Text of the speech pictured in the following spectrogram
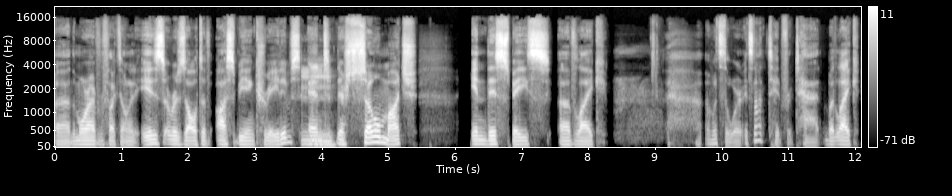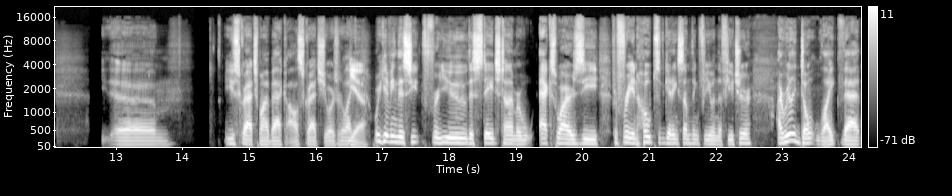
Uh, the more I've reflected on it, is a result of us being creatives, and Mhm. there's so much in this space of like, what's the word? It's not tit for tat, but like, um, you scratch my back, I'll scratch yours. We're like, yeah. we're giving this for you, this stage time or X, Y, or Z for free in hopes of getting something for you in the future. I really don't like that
